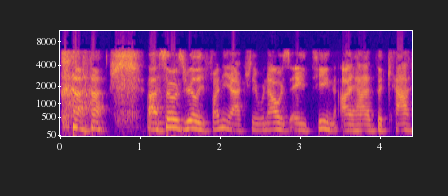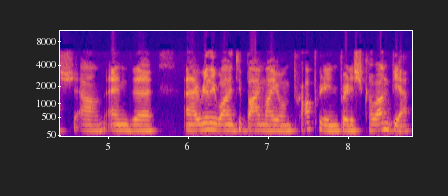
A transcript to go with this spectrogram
uh, so it was really funny actually. When I was 18, I had the cash um, and the and I really wanted to buy my own property in British Columbia,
